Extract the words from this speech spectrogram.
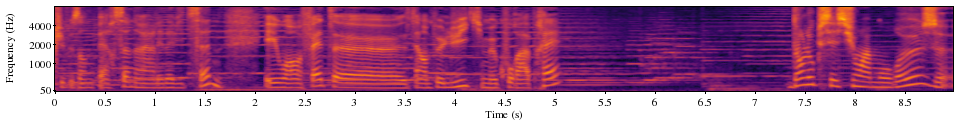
plus besoin de personne à Harley Davidson et où en fait euh, c'est un peu lui qui me court après. Dans l'obsession amoureuse,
